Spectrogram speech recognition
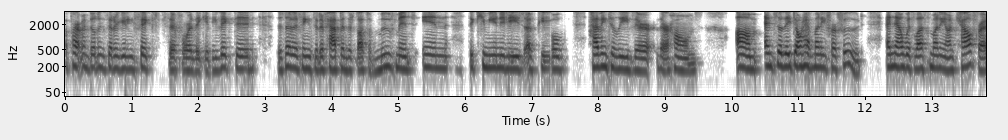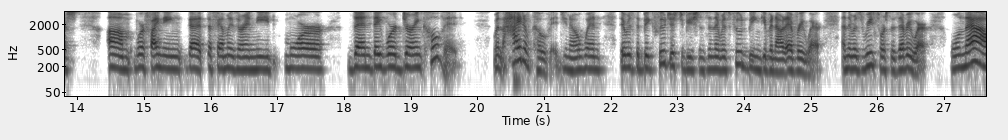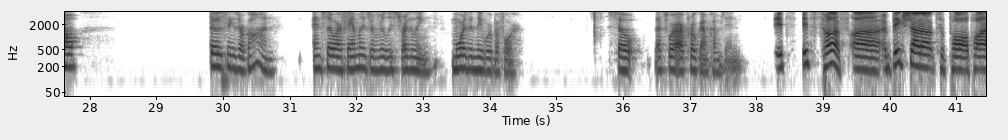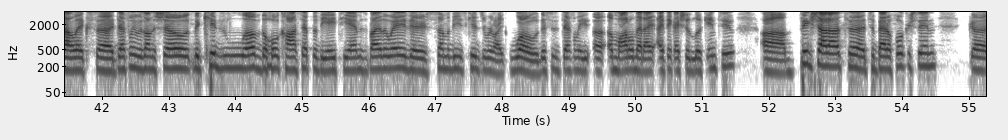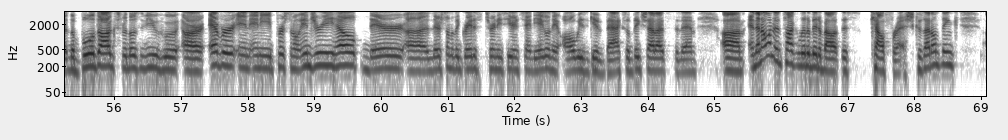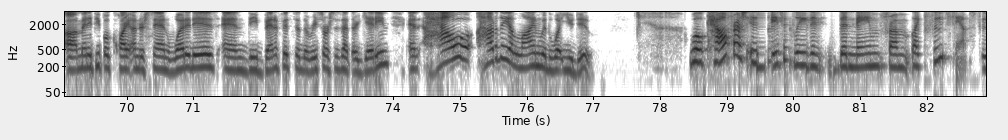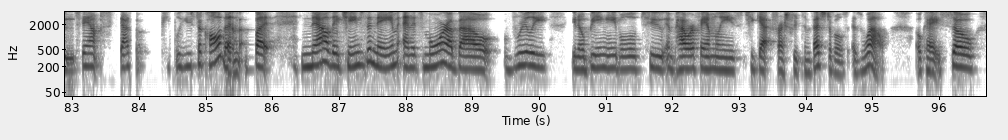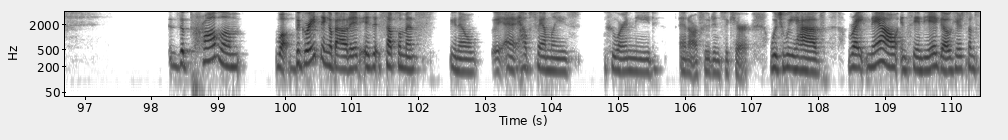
apartment buildings that are getting fixed, therefore they get evicted. There's other things that have happened. There's lots of movement in the communities of people having to leave their their homes. Um, and so they don't have money for food. And now with less money on CalFresh, um, we're finding that the families are in need more than they were during COVID, when the height of COVID, you know, when there was the big food distributions and there was food being given out everywhere and there was resources everywhere. Well, now those things are gone. And so our families are really struggling more than they were before. So that's where our program comes in it's it's tough. Uh, a big shout out to Paul. Paul Alex uh, definitely was on the show. The kids love the whole concept of the ATMs. By the way, there's some of these kids who were like, "Whoa, this is definitely a, a model that I, I think I should look into." Uh, big shout out to to Batta Fulkerson. Uh, the Bulldogs, for those of you who are ever in any personal injury help, they're uh, they're some of the greatest attorneys here in San Diego, and they always give back. So big shout outs to them. Um, and then I wanted to talk a little bit about this CalFresh because I don't think uh, many people quite understand what it is and the benefits of the resources that they're getting, and how how do they align with what you do. Well, CalFresh is basically the the name from like food stamps. Food stamps. That's what people used to call them, but now they changed the name, and it's more about really you know being able to empower families to get fresh fruits and vegetables as well. Okay so the problem well the great thing about it is it supplements you know and it helps families who are in need and are food insecure which we have right now in san diego here's some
